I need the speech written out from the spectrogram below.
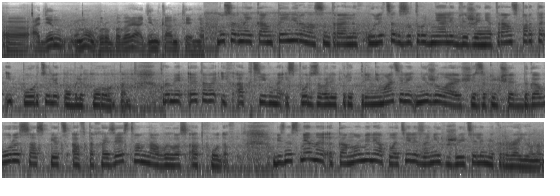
э, один, ну, грубо говоря, один контейнер. Мусорные контейнеры на центральных улицах затрудняли движение транспорта и портили облик курорта. Кроме этого, их активно использовали предприниматели, не желающие заключать договоры со спецавтохозяйством на вывоз отходов. Бизнесмены экономили, оплатили за них жители микрорайона.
